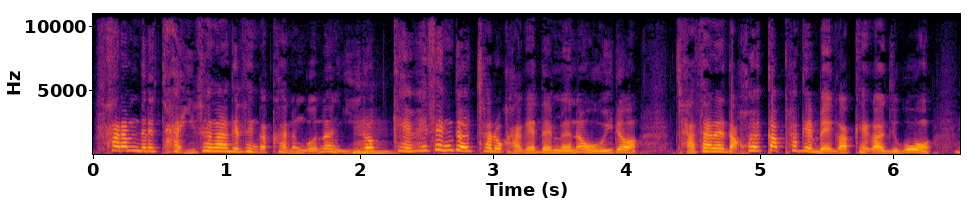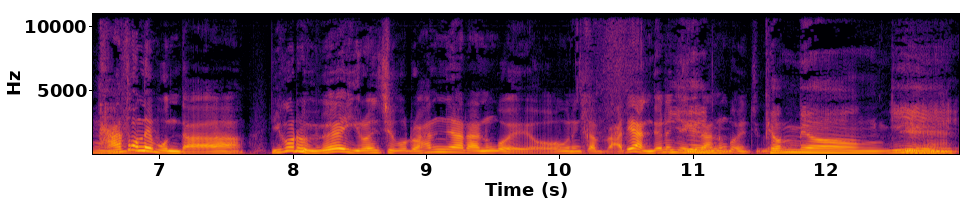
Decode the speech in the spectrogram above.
사람들이 다 이상하게 생각하는 거는 이렇게 음. 회생 절차로 가게 되면은 오히려 자산에다 헐값하게 매각해 가지고 음. 다 손해 본다. 이거를 왜 이런 식으로 하냐라는 거예요. 그러니까 말이 안 되는 얘기를 하는 거예요 지금. 변명이 예.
